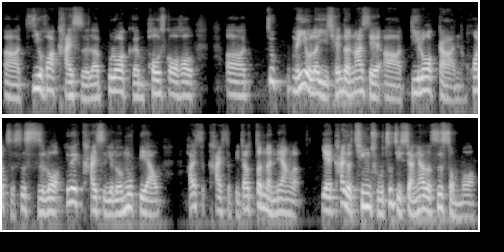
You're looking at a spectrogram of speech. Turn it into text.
啊、计划，开始了 blog 跟 post 过后，呃，就没有了以前的那些啊、低落感或者是失落，因为开始有了目标，还是开始比较正能量了，也开始清楚自己想要的是什么。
